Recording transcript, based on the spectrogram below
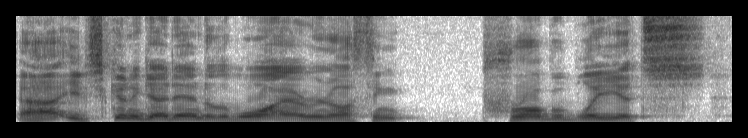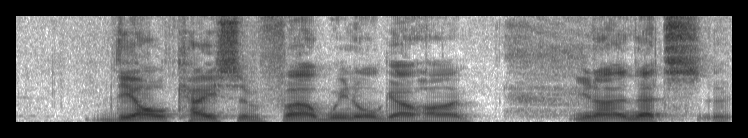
Uh, it's going to go down to the wire, and I think probably it's the old case of uh, win or go home you know, and that's uh,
